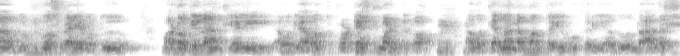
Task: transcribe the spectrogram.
ನಾವು ದುಡ್ಡುಗೋಸ್ಕರ ಯಾವತ್ತು ಮಾಡೋದಿಲ್ಲ ಅಂತ ಹೇಳಿ ಅವ್ರು ಯಾವತ್ತು ಪ್ರೊಟೆಸ್ಟ್ ಮಾಡಿದ್ರು. ಅವತ್ತೆಲ್ಲ ನಮ್ಮಂತ ಯುವಕರಿಗೆ ಅದು ಒಂದು ಆದರ್ಶ.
